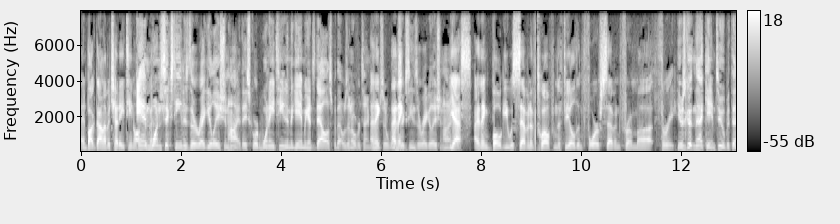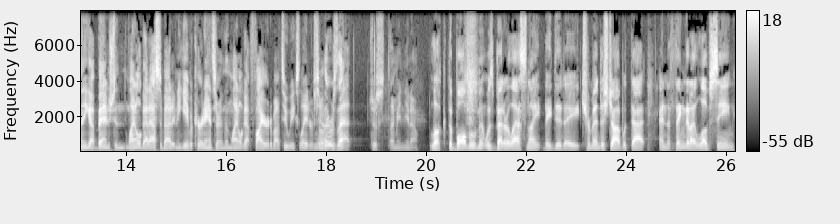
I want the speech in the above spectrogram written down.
and Bogdanovic had 18 off and bench. 116 is their regulation high they scored 118 in the game against dallas but that was an overtime game think- so 116 is their regulation high Yes, I think Bogey was seven of 12 from the field and four of seven from uh, three. he was good in that game too but then he got benched and lionel got asked about it and he gave a curt answer and then lionel got fired about two weeks later so Yeah. there was that just i mean you know Look, the ball movement was better last night. They did a tremendous job with that. And the thing that I love seeing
